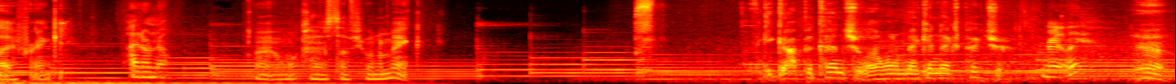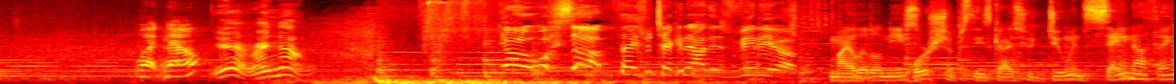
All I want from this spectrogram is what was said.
Life, Frankie? I don't know. All right, what kind of stuff you want to make? I think you got potential. I want to make a next picture. Really? Yeah. What now? Yeah, right now. Yo, what's up? Thanks for checking out this video. My little niece worships these guys who do and say nothing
